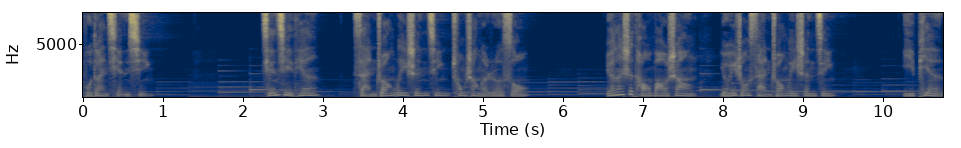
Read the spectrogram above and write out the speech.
不断前行。前几天，散装卫生巾冲上了热搜，原来是淘宝上有一种散装卫生巾，一片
